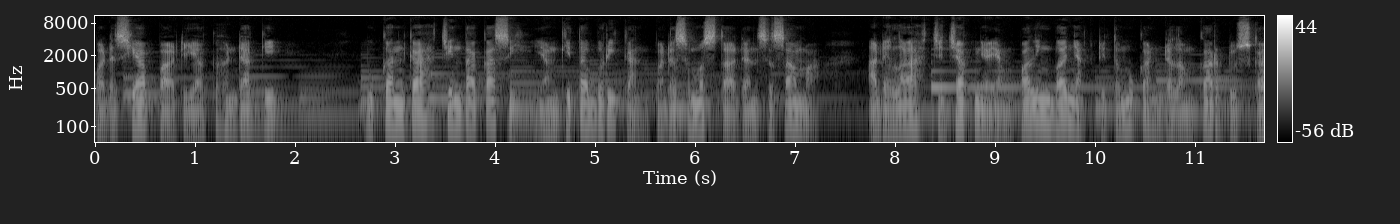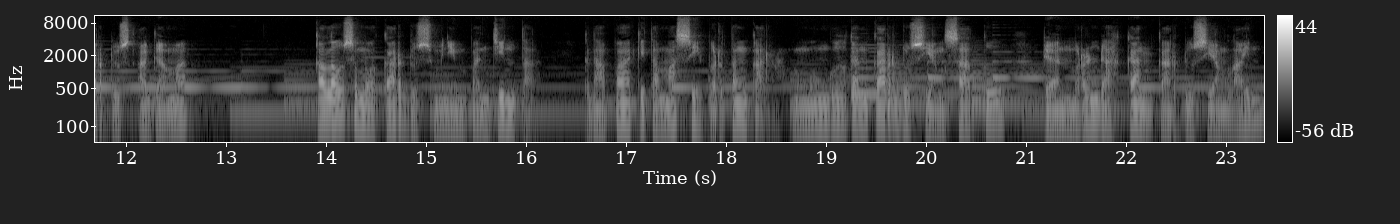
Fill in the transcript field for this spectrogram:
pada siapa dia kehendaki? Bukankah cinta kasih yang kita berikan pada semesta dan sesama adalah jejaknya yang paling banyak ditemukan dalam kardus-kardus agama? Kalau semua kardus menyimpan cinta, kenapa kita masih bertengkar mengunggulkan kardus yang satu dan merendahkan kardus yang lain?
